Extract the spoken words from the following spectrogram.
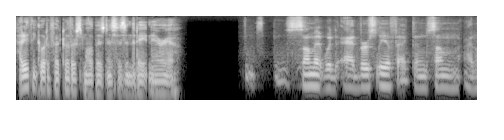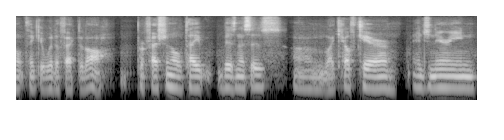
How do you think it would affect other small businesses in the Dayton area? Some it would adversely affect, and some I don't think it would affect at all. Professional type businesses um, like healthcare, engineering,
